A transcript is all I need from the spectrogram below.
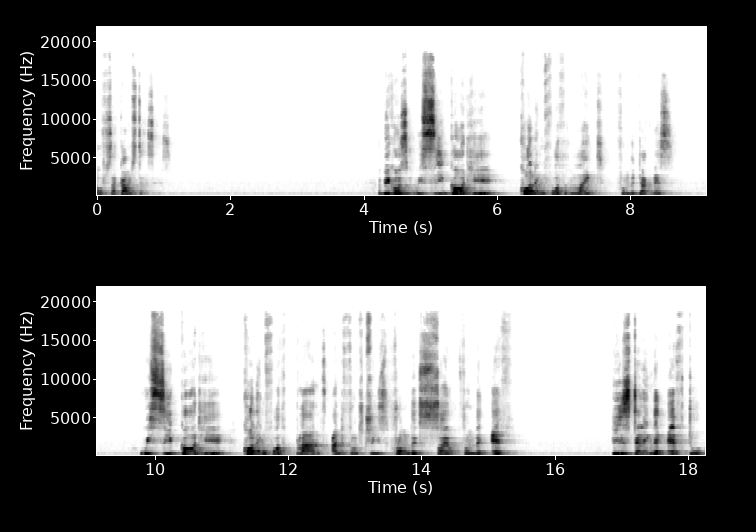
of circumstances. Because we see God here calling forth light from the darkness. We see God here calling forth plants and fruit trees from the soil, from the earth. He is telling the earth to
